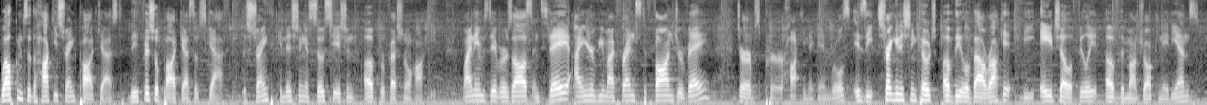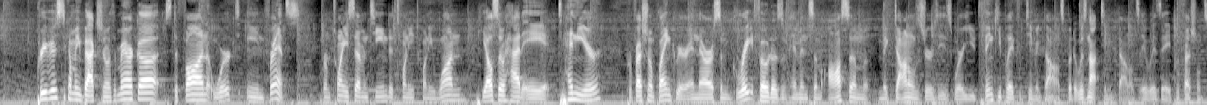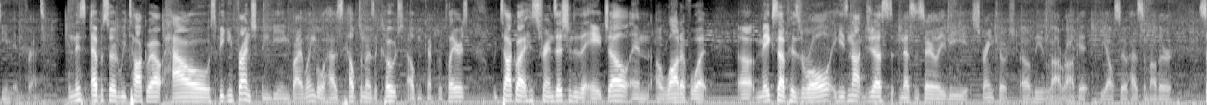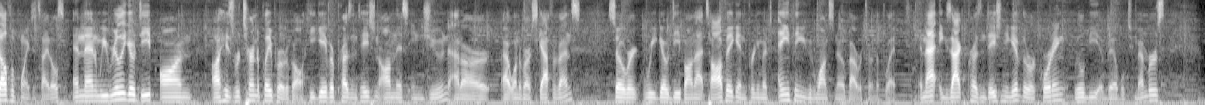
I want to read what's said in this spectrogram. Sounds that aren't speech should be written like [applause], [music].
Welcome to the Hockey Strength Podcast, the official podcast of SCAPH, the Strength Conditioning Association of Professional Hockey. My name is David Rosales, and today I interview my friend Stephane Gervais. Gerbs, per hockey nickname rules, is the strength conditioning coach of the Laval Rocket, the AHL affiliate of the Montreal Canadiens. Previous to coming back to North America, Stephane worked in France from 2017 to 2021. He also had a 10 year professional playing career, and there are some great photos of him in some awesome McDonald's jerseys where you'd think he played for Team McDonald's, but it was not Team McDonald's. It was a professional team in France. In this episode, we talk about how speaking French and being bilingual has helped him as a coach, helped him connect with players. We talk about his transition to the AHL and a lot of what uh, makes up his role. He's not just necessarily the strength coach of the La Rocket. He also has some other self-appointed titles. And then we really go deep on uh, his return to play protocol. He gave a presentation on this in June at our at one of our SCAPH events. So we go deep on that topic and pretty much anything you could want to know about return to play. And that exact presentation he gave, the recording, will be available to members.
